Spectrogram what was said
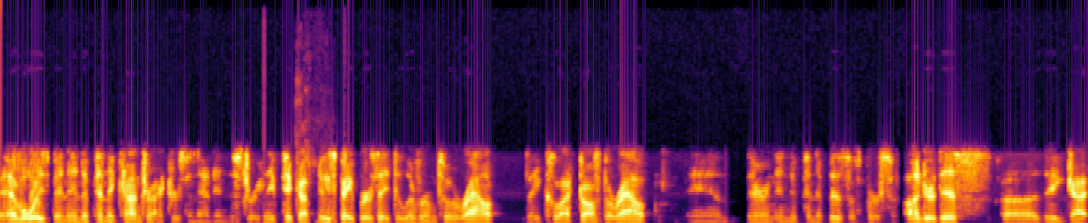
have always been independent contractors in that industry. They pick up newspapers, they deliver them to a route, they collect off the route, and they're an independent business person. Under this, uh, they got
